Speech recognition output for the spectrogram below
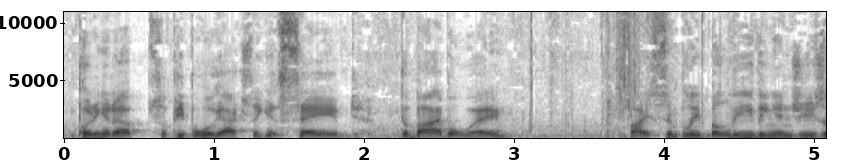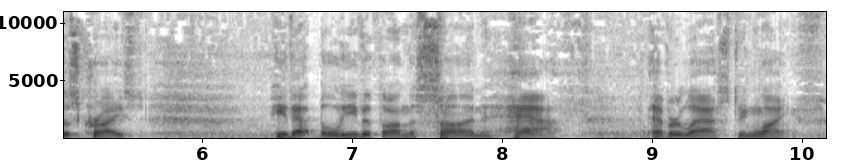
I'm putting it up so people will actually get saved the Bible way by simply believing in Jesus Christ he that believeth on the Son hath everlasting life.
